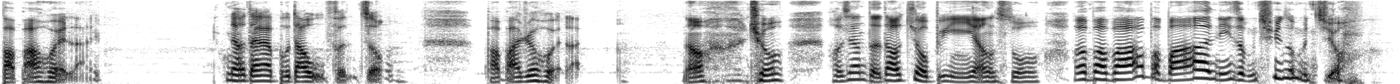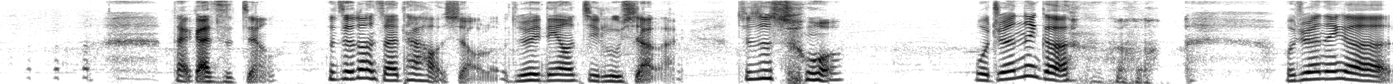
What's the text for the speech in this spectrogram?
爸爸回来。那大概不到五分钟，爸爸就回来，然后 就好像得到救兵一样说：“呃，爸爸爸爸，你怎么去那么久？” 大概是这样，那这段实在太好笑了，我觉得一定要记录下来。就是说，我觉得那个，我觉得那个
